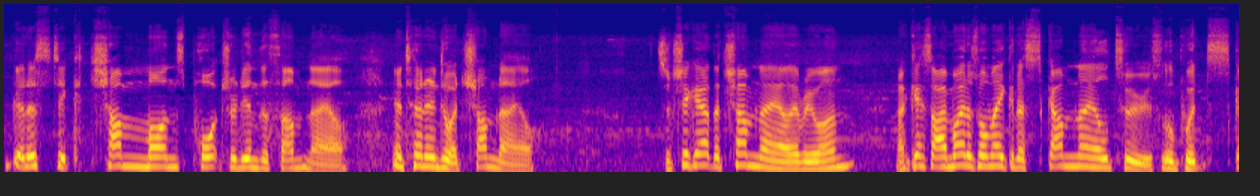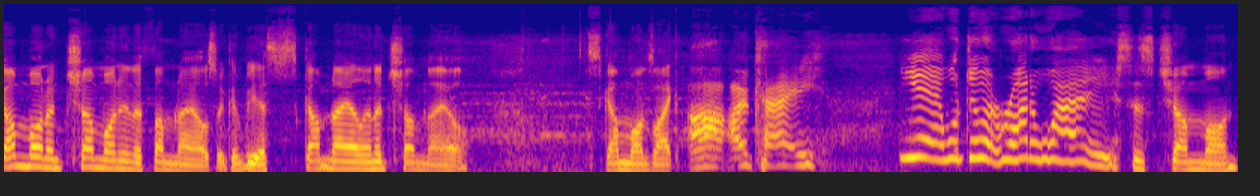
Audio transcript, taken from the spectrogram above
I'm gonna stick Chummon's portrait in the thumbnail. I'm gonna turn it into a chumnail. So check out the chumnail, everyone. I guess I might as well make it a scumnail too. So we'll put Scummon and Chummon in the thumbnail, so it can be a scumnail and a chumnail. Scummon's like, ah, okay. Yeah, we'll do it right away, says Chummon.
